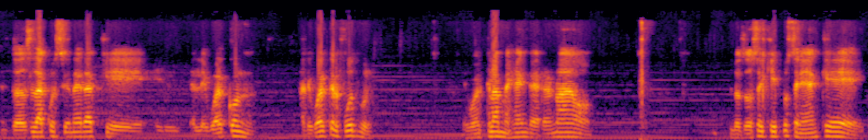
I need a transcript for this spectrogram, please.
Entonces la cuestión era que, al igual con, al igual que el fútbol, igual que la mejenga, era una, los dos equipos tenían que,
